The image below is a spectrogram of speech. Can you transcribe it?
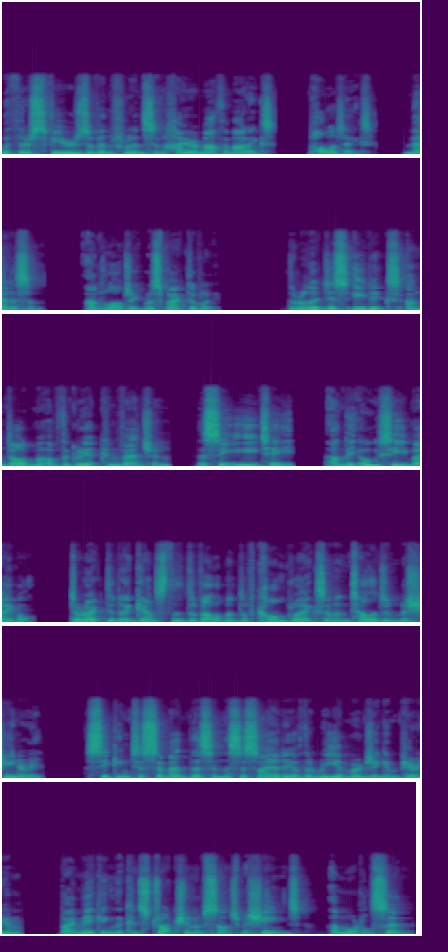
with their spheres of influence in higher mathematics, politics, medicine, and logic respectively. The religious edicts and dogma of the Great Convention, the CET, and the OC Bible, directed against the development of complex and intelligent machinery, seeking to cement this in the society of the re-emerging Imperium by making the construction of such machines a mortal sin.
